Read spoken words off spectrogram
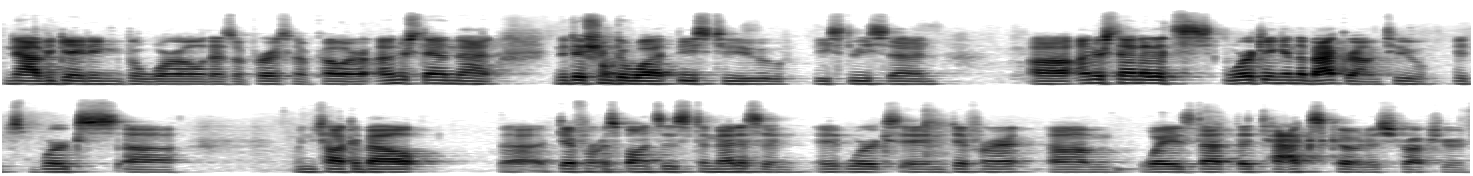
navigating the world as a person of color. Understand that in addition to what these two, these three said, uh, understand that it's working in the background too. It works uh, when you talk about uh, different responses to medicine. It works in different um, ways that the tax code is structured.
